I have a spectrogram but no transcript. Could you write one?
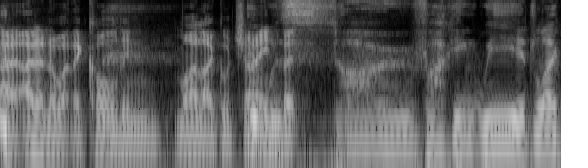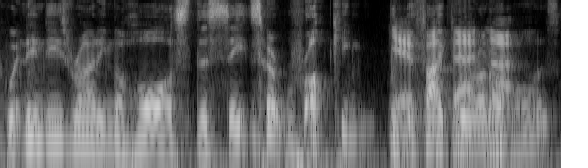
I, I don't know what they're called in my local chain was but so fucking weird. Like when Indy's riding the horse, the seats are rocking. Yeah, fuck like that, nah. a horse.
